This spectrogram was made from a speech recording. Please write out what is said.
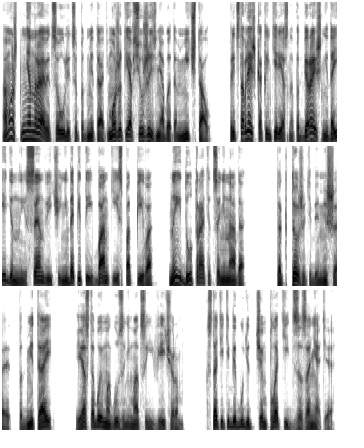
А может, мне нравится улицы подметать. Может, я всю жизнь об этом мечтал. Представляешь, как интересно. Подбираешь недоеденные сэндвичи, недопитые банки из-под пива. На еду тратиться не надо. Так кто же тебе мешает? Подметай. Я с тобой могу заниматься и вечером. Кстати, тебе будет чем платить за занятия.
